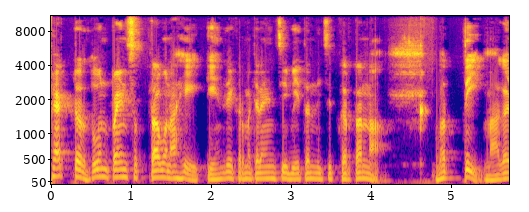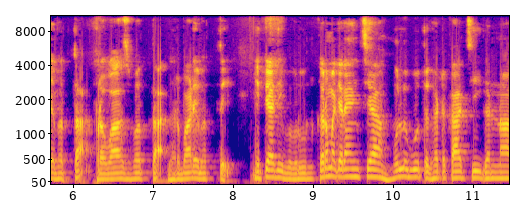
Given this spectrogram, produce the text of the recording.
फॅक्टर दोन पॉईंट सत्तावन्न आहे. केंद्रीय कर्मचाऱ्यांचे वेतन निश्चित करताना भत्ते महागाई भत्ता प्रवास भत्ता घरभाडे भत्ते इत्यादी वगळून कर्मचाऱ्यांच्या मूलभूत घटकाची गणना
